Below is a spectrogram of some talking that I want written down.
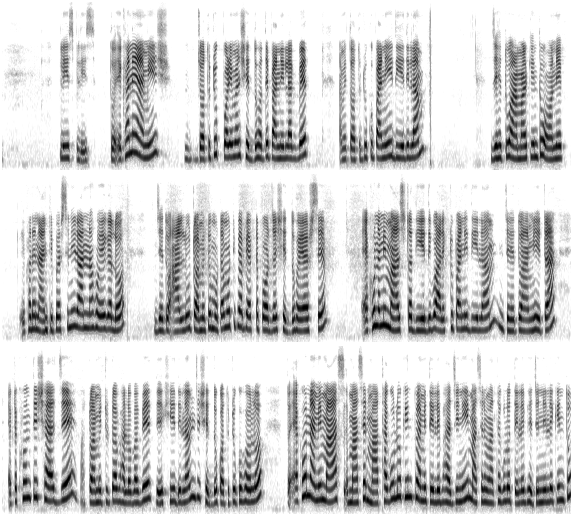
Please please. তো এখানে আমি যতটুক পরিমাণ সেদ্ধ হতে পানি লাগবে, আমি ততটুকু পানি দিয়ে দিলাম। যেহেতু আমার কিন্তু অনেক, এখানে নাইনটি পার্সেন্টই রান্না হয়ে গেল। যেহেতু আলু, টমেটো মোটামুটিভাবে একটা পর্যায়ে সেদ্ধ হয়ে আসছে। এখন আমি মাছটা দিয়ে দিব, আরেকটু পানি দিলাম। যেহেতু আমি এটা একটা খুন্তির সাহায্যে টমেটোটা ভালোভাবে দেখিয়ে দিলাম যে সেদ্ধ কতটুকু হলো। তো এখন আমি মাছ, মাছের মাথাগুলো কিন্তু আমি তেলে ভাজিনি মাছের মাথাগুলো তেলে ভেজে নিলে কিন্তু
